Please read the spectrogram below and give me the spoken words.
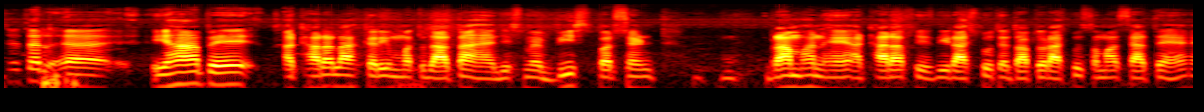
अच्छा सर यहाँ पे 18 लाख करीब मतदाता हैं जिसमें 20 परसेंट ब्राह्मण हैं 18 फ़ीसदी राजपूत हैं तो आप तो राजपूत समाज से आते हैं।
